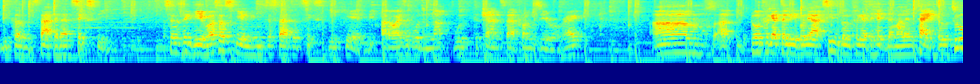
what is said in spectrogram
because it started at 60. Since they gave us a scale, we need to start at 60 here, otherwise it would not work to try and start from zero, right? Um, so uh, don't forget to label the axes, don't forget to hit them all in title too.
